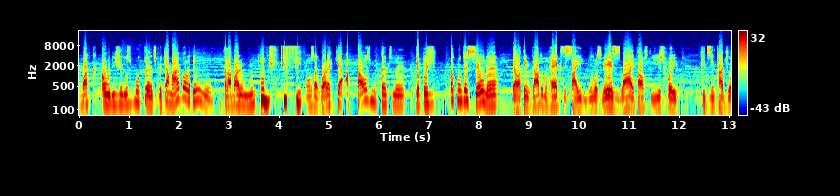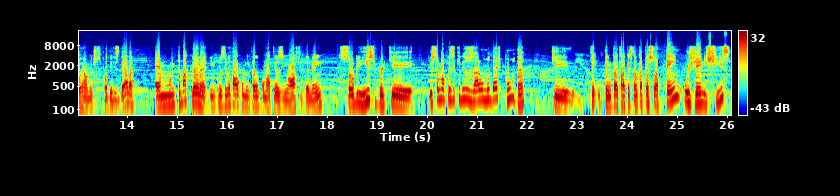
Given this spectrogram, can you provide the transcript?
bacana a origem dos mutantes, porque a Marvel ela tem um trabalho muito difícil agora que é atar os mutantes no, depois de que aconteceu, né? Ela ter entrado no Rex e saído duas vezes lá e tal, e isso foi que desencadeou realmente os poderes dela é muito bacana. Inclusive, eu tava comentando com o Matheus em off também sobre isso, porque isso é uma coisa que eles usaram no Deadpool, né? Que tem, tem toda aquela questão que a pessoa tem o gene X,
